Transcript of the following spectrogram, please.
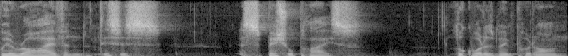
we arrive and this is a special place. Look what has been put on.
